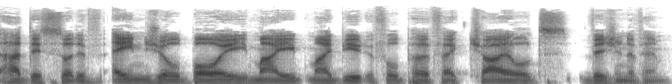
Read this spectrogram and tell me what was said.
had this sort of angel boy, my my beautiful perfect child vision of him.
